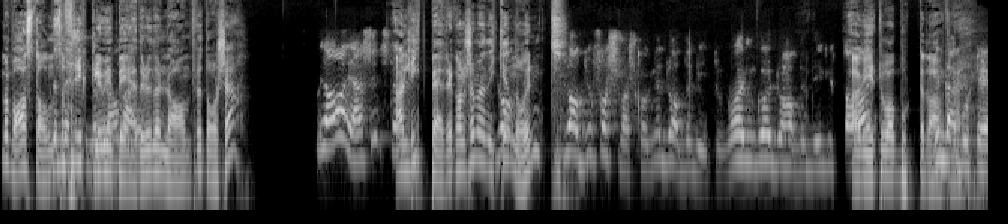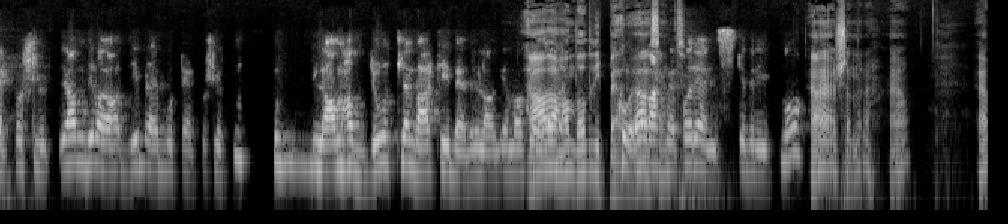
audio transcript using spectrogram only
Men var stallen så fryktelig mye bedre under Lan for et år siden? Ja, jeg syns det. Ja, litt bedre kanskje, men ikke Ja. enormt. Du hadde jo forsvarskongene, du hadde Vito Wormgård, du hadde de gutta der. Ja. Vito var borte da. De ble borte helt på slutt. Ja, men de, var, de ble borte helt på slutten. Lan hadde jo til enhver tid bedre lag enn hva Kåre hadde. han hadde litt bedre. Kåre har vært sant. med på å renske driten nå. Ja, jeg skjønner det. Ja,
